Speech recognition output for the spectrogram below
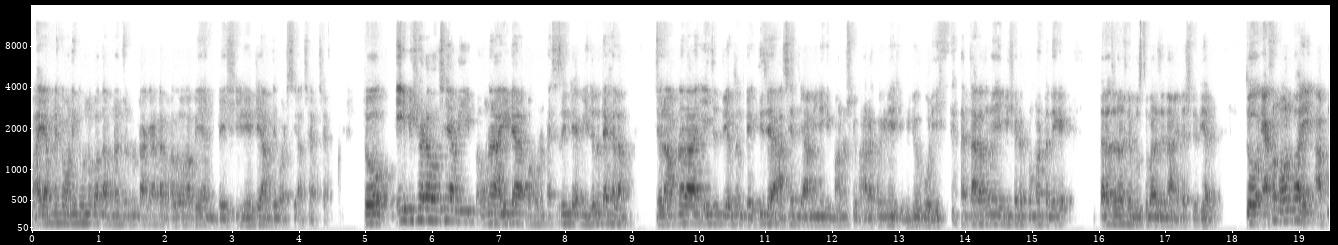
ভাই আপনাকে অনেক ধন্যবাদ আপনার জন্য টাকাটা ভালোভাবে এন্ড বেশি রেটে আনতে পারছি। আচ্ছা আচ্ছা। তো এই বিষয়টা হচ্ছে আমি ওনার আইডিটা বা ওনার মেসেজিংটা আমি এই জন্য দেখালাম। যেন আপনারা এই যে দুই একজন ব্যক্তি যে আছেন যে আমি নাকি মানুষকে ভাড়া করে নিয়ে এসে ভিডিও করি তারা যেন এই বিষয়টা প্রমাণটা দেখে তারা যেন আসলে বুঝতে পারে যে না এটা আসলে রিয়াল তো এখন মোহন ভাই আপনি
